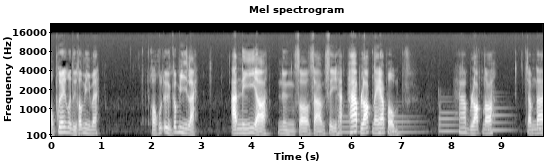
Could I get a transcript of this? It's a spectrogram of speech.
ของเพื่อนคนอื่นเขามีไหมของคนอื่นก็มีแหละอันนี้เหรอหนึ่งสองสามสี่ห้าห้าบล็อกนะครับผมห้าบล็อกเนาะจำได้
